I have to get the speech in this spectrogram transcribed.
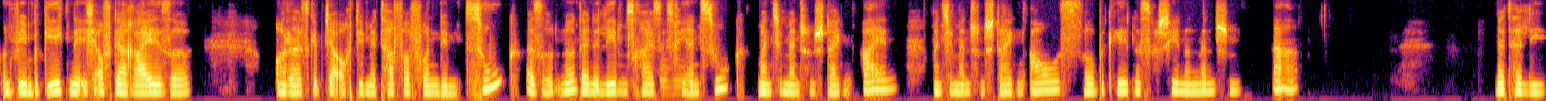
Und wem begegne ich auf der Reise? Oder es gibt ja auch die Metapher von dem Zug. Also, ne, deine Lebensreise ist wie Mhm. ein Zug. Manche Menschen steigen ein, manche Menschen steigen aus. So begegnest verschiedenen Menschen. Ah, Nathalie,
